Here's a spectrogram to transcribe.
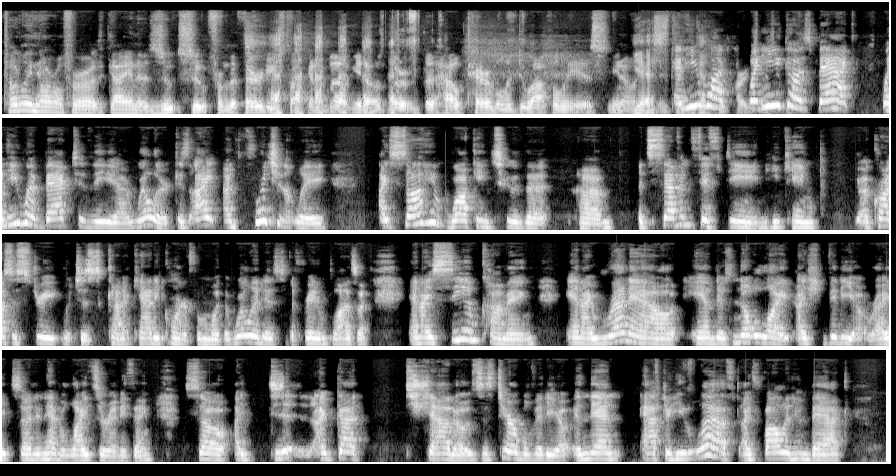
Totally normal for a guy in a zoot suit from the 30s talking about, you know, the, the, how terrible a duopoly is, you know. Yes. in- in And he walked when he goes back when he went back to the uh, Willard because I unfortunately I saw him walking to the um, at seven fifteen. He came across the street, which is kind of catty corner from where the Willard is to the Freedom Plaza, and I see him coming, and I run out, and there's no light. I video right, so I didn't have lights or anything, so I did, I got shadows. This terrible video, and then after he left, I followed him back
